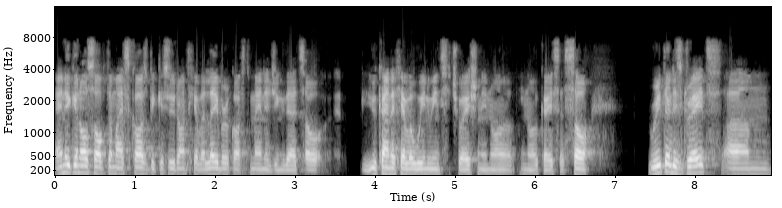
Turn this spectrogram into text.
and you can also optimize cost because you don't have a labor cost managing that. So you kind of have a win-win situation in all in all cases. So retail is great. Um,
